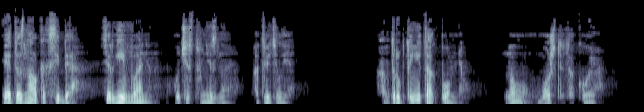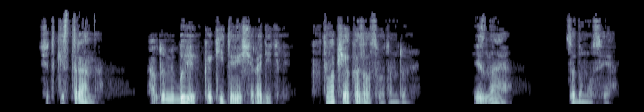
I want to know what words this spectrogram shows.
Я это знал как себя. Сергей Ванин. Отчество не знаю, ответил я. А вдруг ты не так помнил? Ну, может и такое. Все-таки странно. А в доме были какие-то вещи родителей? Как ты вообще оказался в этом доме? Не знаю, задумался я.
